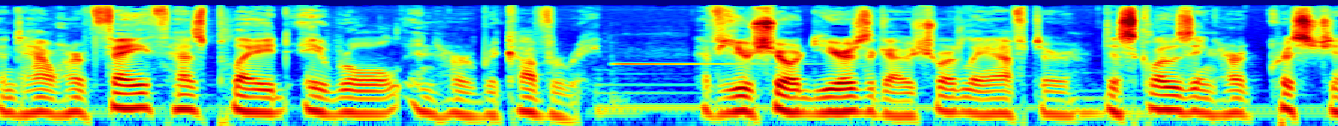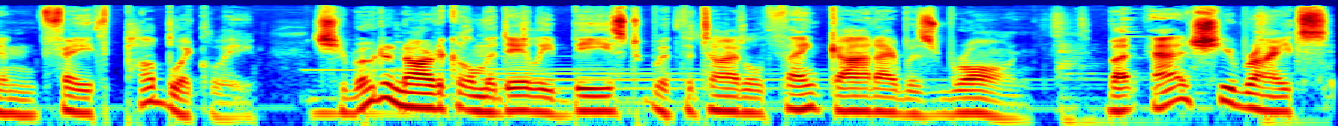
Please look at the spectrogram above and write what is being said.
and how her faith has played a role in her recovery. A few short years ago, shortly after disclosing her Christian faith publicly, she wrote an article in the Daily Beast with the title, Thank God I Was Wrong. But as she writes,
